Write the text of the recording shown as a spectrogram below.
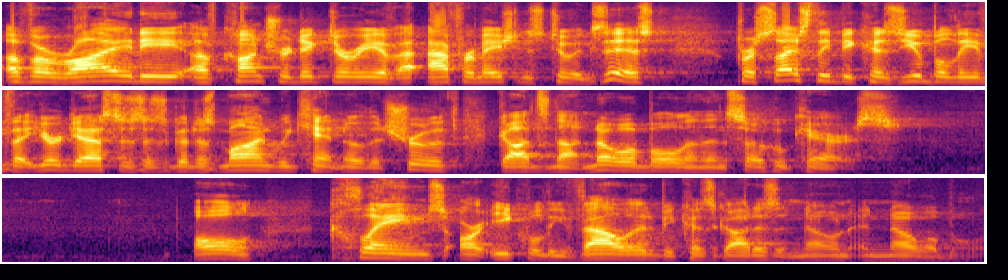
a variety of contradictory affirmations to exist, precisely because you believe that your guess is as good as mine. We can't know the truth. God's not knowable, and then so who cares? All claims are equally valid because God isn't known and knowable.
